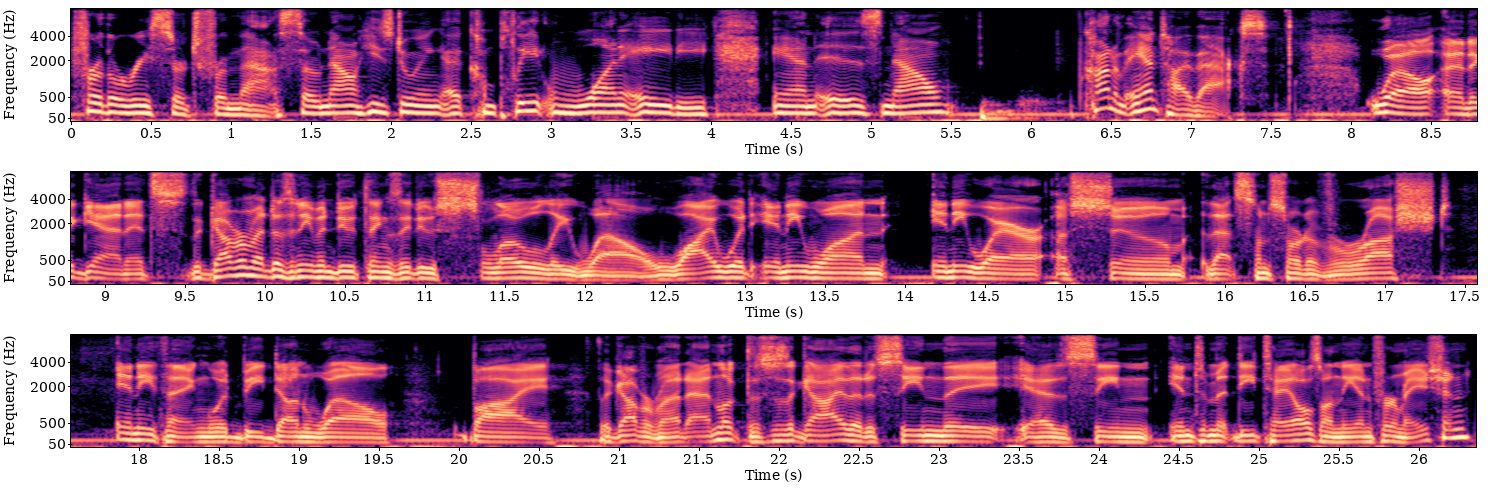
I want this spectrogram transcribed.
further research from that. So now he's doing a complete 180 and is now kind of anti vax. Well, and again, it's the government doesn't even do things they do slowly well. Why would anyone anywhere assume that some sort of rushed anything would be done well by the government? And look, this is a guy that has seen the has seen intimate details on the information.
